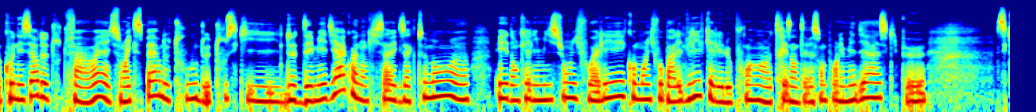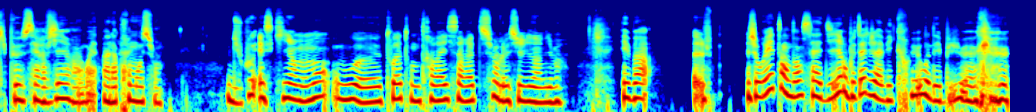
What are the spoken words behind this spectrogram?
euh, connaisseurs de tout, enfin ouais, ils sont experts de tout, de tout ce qui, de, des médias quoi. Donc ils savent exactement euh, et dans quelle émission il faut aller, comment il faut parler du livre, quel est le point euh, très intéressant pour les médias, ce qui peut, ce qui peut servir, ouais, à la promotion. Du coup, est-ce qu'il y a un moment où euh, toi, ton travail s'arrête sur le suivi d'un livre? Eh ben, euh, j'aurais tendance à dire, ou peut-être j'avais cru au début euh, que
